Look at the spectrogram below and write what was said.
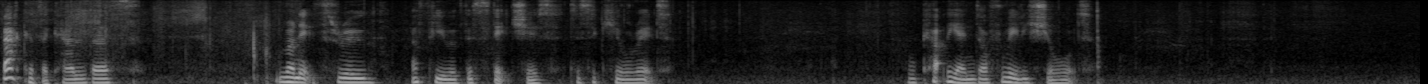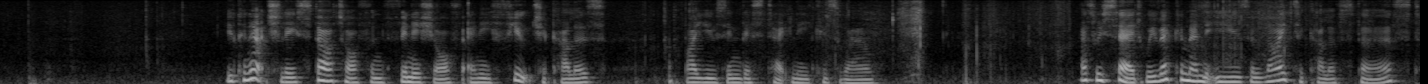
back of the canvas run it through a few of the stitches to secure it and cut the end off really short. You can actually start off and finish off any future colours by using this technique as well. As we said, we recommend that you use a lighter colour first.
